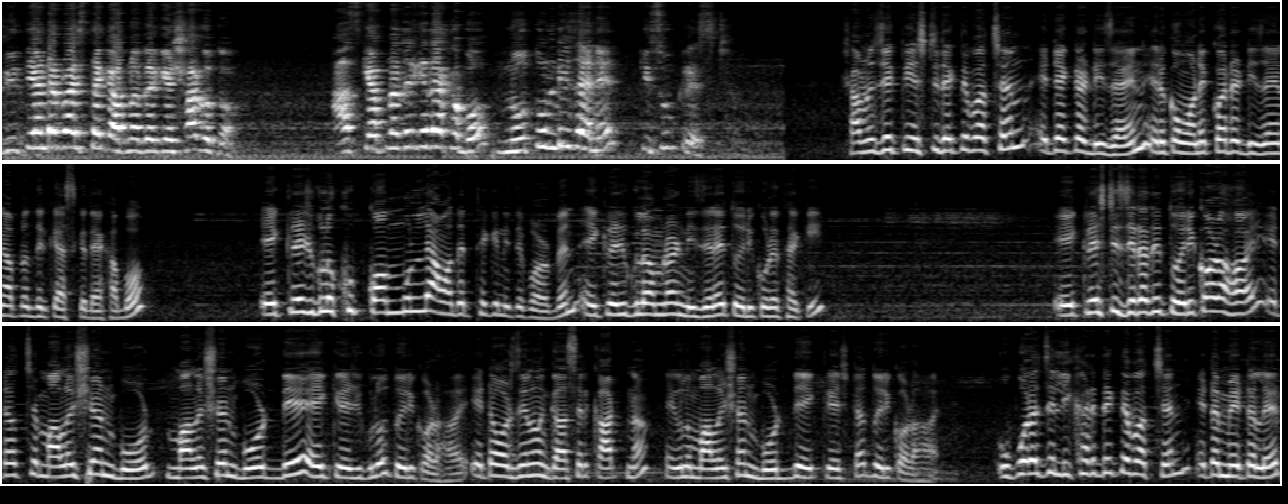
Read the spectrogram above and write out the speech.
স্মৃতি এন্টারপ্রাইজ থেকে আপনাদেরকে স্বাগতম। আজকে আপনাদেরকে দেখাবো নতুন ডিজাইনের কিছু ক্রেস্ট সামনে যে ক্রেস্টটি দেখতে পাচ্ছেন, এটা একটা ডিজাইন। এরকম অনেক কয়টা ডিজাইন আপনাদেরকে আজকে দেখাবো। এই ক্রেসগুলো খুব কম মূল্যে আমাদের থেকে নিতে পারবেন। এই ক্রেসগুলো আমরা নিজেরাই তৈরি করে থাকি। এই ক্রেসটি যেটা দিয়ে তৈরি করা হয়, এটা হচ্ছে মালয়েশিয়ান বোর্ড মালয়েশিয়ান বোর্ড দিয়ে এই ক্রেসগুলো তৈরি করা হয়। এটা অরিজিনাল গাছের কাঠ না। এগুলো মালয়েশিয়ান বোর্ড দিয়ে এই ক্রেসটা তৈরি করা হয়। উপরে যে লিখাটি দেখতে পাচ্ছেন, এটা মেটালের।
